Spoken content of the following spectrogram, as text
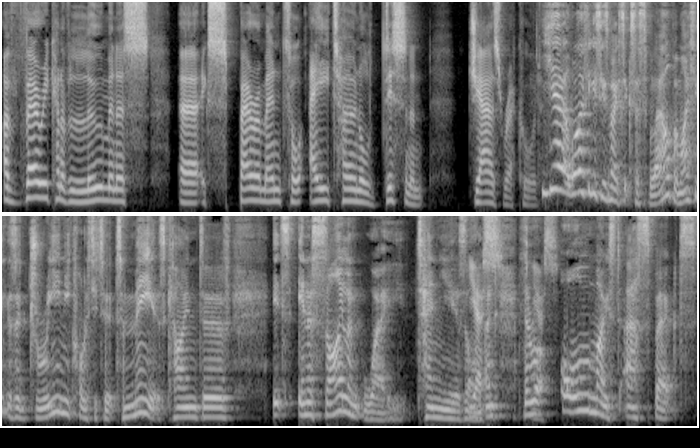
a very kind of luminous, uh, experimental, atonal, dissonant jazz record. Yeah, well, I think it's his most accessible album. I think there's a dreamy quality to it. To me, it's kind of. It's in a silent way, 10 years on. Yes. And there Yes. are almost aspects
